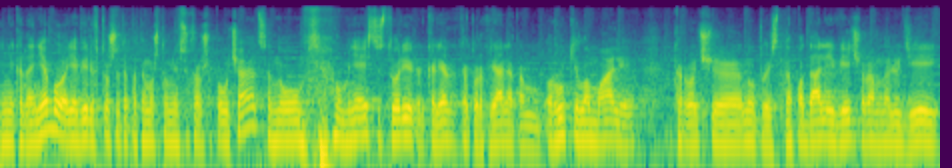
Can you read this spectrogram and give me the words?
никогда не было. Я верю в то, что это потому, что у меня все хорошо получается, но у меня, у меня есть истории коллег, которых реально там руки ломали, короче, ну то есть нападали вечером на людей.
